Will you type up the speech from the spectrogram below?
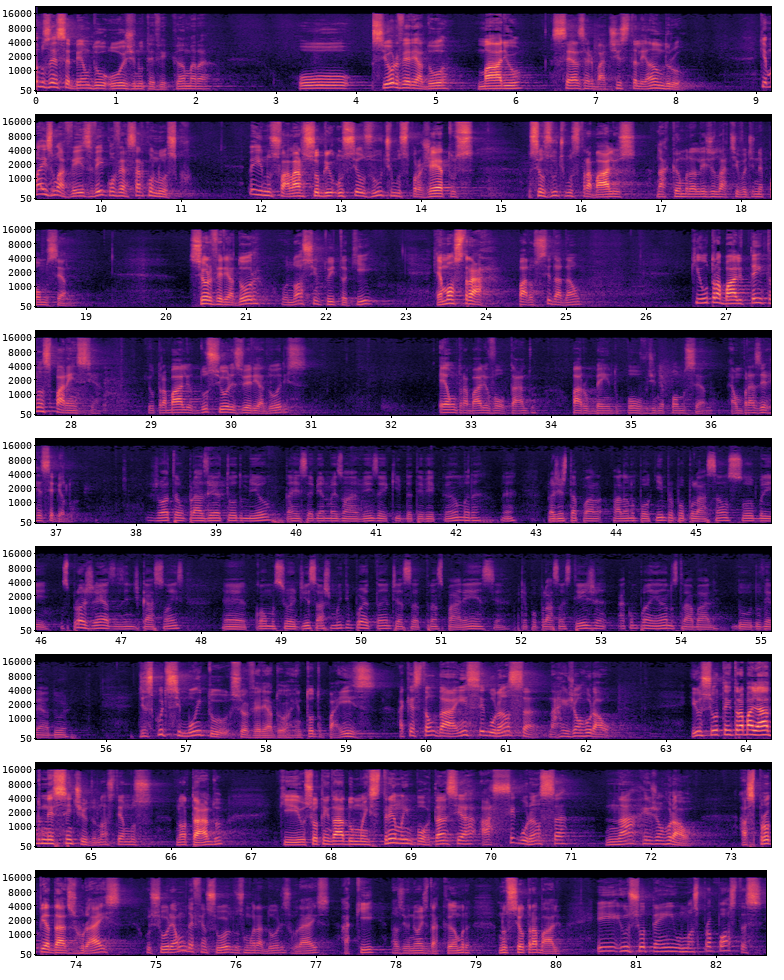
Estamos recebendo hoje no TV Câmara o senhor vereador Mário César Batista Leandro, que mais uma vez veio conversar conosco. Veio nos falar sobre os seus últimos projetos, os seus últimos trabalhos na Câmara Legislativa de Nepomuceno. Senhor vereador, o nosso intuito aqui é mostrar para o cidadão que o trabalho tem transparência, o trabalho dos senhores vereadores é um trabalho voltado para o bem do povo de Nepomuceno. É um prazer recebê-lo. Jota, é um prazer todo meu estar recebendo mais uma vez a equipe da TV Câmara, né? para a gente estar falando um pouquinho para a população sobre os projetos, as indicações. É, como o senhor disse, acho muito importante essa transparência, que a população esteja acompanhando os trabalhos do, do vereador. Discute-se muito, senhor vereador, em todo o país, a questão da insegurança na região rural. E o senhor tem trabalhado nesse sentido. Nós temos notado que o senhor tem dado uma extrema importância à segurança na região rural. As propriedades rurais, o senhor é um defensor dos moradores rurais aqui nas reuniões da Câmara, no seu trabalho. E, o senhor tem umas propostas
